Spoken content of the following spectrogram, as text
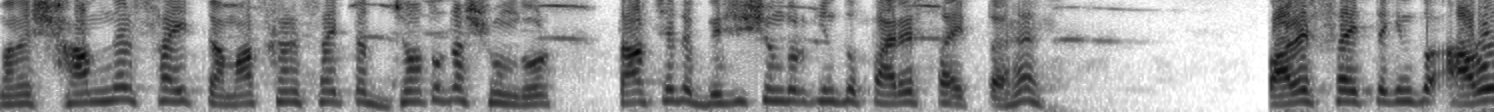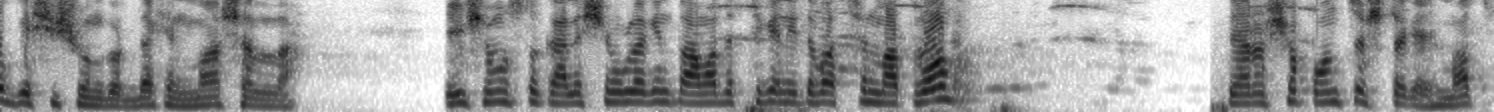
মানে সামনের সাইডটা মাঝখানের সাইডটা যতটা সুন্দর, তার চাইতে বেশি সুন্দর কিন্তু পায়ের সাইডটা হ্যাঁ? পাড়ের সাইডটা কিন্তু আরও বেশি সুন্দর, দেখেন মাশাল্লাহ এই সমস্ত কালেকশনগুলো কিন্তু আমাদের থেকে নিতে পাচ্ছেন মাত্র তেরোশো পঞ্চাশ টাকায়, মাত্র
